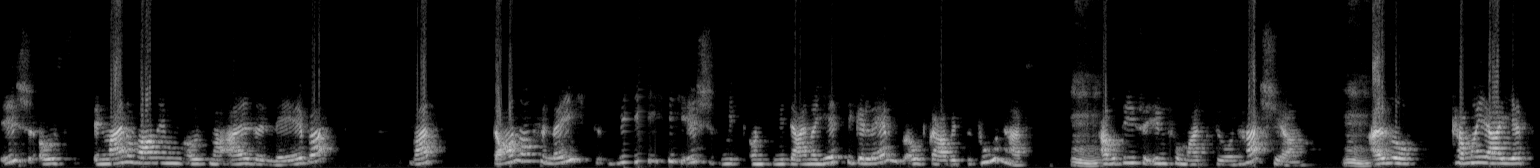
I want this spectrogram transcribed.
ist aus, in meiner Wahrnehmung aus einem alten Leben, was da noch vielleicht wichtig ist mit, und mit deiner jetzigen Lebensaufgabe zu tun hat. Mhm. Aber diese Information hast du ja. Mhm. Also kann man ja jetzt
